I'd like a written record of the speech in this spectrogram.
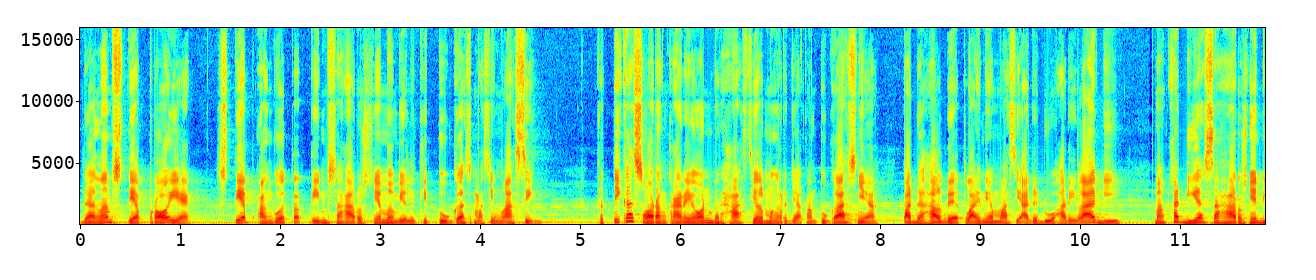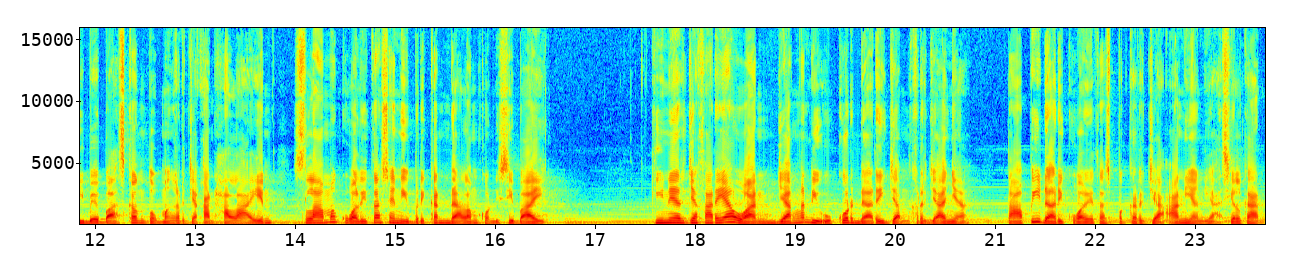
Dalam setiap proyek, setiap anggota tim seharusnya memiliki tugas masing-masing. Ketika seorang karyawan berhasil mengerjakan tugasnya, padahal deadline-nya masih ada dua hari lagi, maka dia seharusnya dibebaskan untuk mengerjakan hal lain selama kualitas yang diberikan dalam kondisi baik. Kinerja karyawan jangan diukur dari jam kerjanya, tapi dari kualitas pekerjaan yang dihasilkan.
